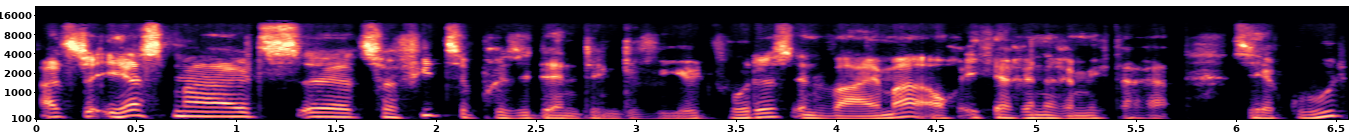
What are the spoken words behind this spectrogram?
als du erstmals äh, zur Vizepräsidentin gewählt wurdest in Weimar, auch ich erinnere mich daran sehr gut,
